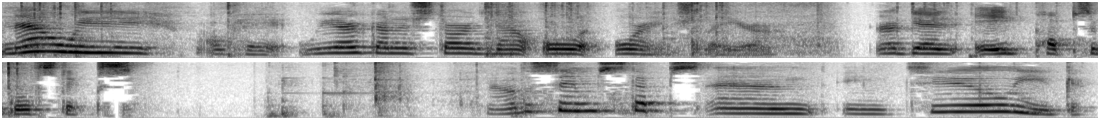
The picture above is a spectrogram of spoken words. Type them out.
Now we, okay, we are gonna start now all orange layer. Again, eight popsicle sticks. now the same steps and until you get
